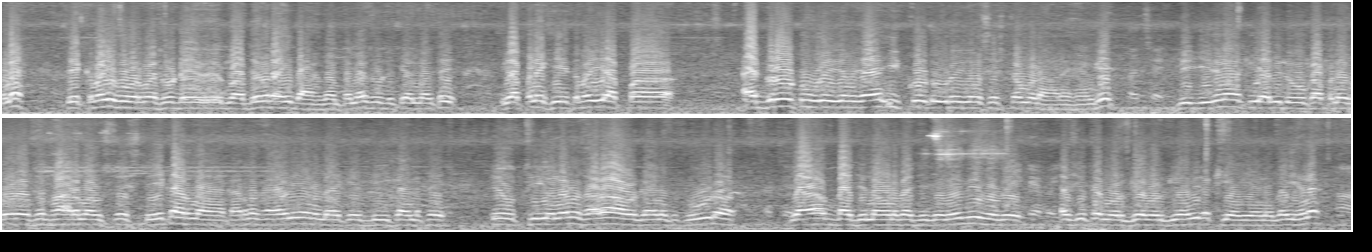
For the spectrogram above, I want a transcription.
ਹਨਾ? ਤੇ ਇੱਕ ਬਾਈ ਹੋਰ ਮੈਂ ਤੁਹਾਡੇ ਮਾਧਿਅਮ ਰਾਹੀਂ ਦੱਸਦਾ ਪਹਿਲਾਂ ਤੁਹਾਡੇ ਚੈਨਲ ਤੇ ਵੀ ਆਪਣੇ ਖੇਤ ਬਾਈ ਆਪਾਂ ਐਗਰੋ ਟੂਰਿਜ਼ਮ ਜਾਂ ਇਕੋ ਟੂਰਿਜ਼ਮ ਸਿਸਟਮ ਬਣਾ ਰਹੇ ਹਾਂਗੇ। ਵੀ ਜਿਹਦੇ ਨਾਲ ਕੀ ਆ ਵੀ ਲੋਕ ਆਪਣੇ ਕੋਲ ਉੱਥੇ ਫਾਰਮ ਹਾਊਸ ਤੇ ਸਟੇ ਕਰਨ ਆਇਆ ਕਰਨ ਫੈਮਲੀਆਂ ਨੂੰ ਲੈ ਕੇ ਵੀਕਐਂਡ ਤੇ ਤੇ ਉੱਥੇ ਹੀ ਉਹਨਾਂ ਨੂੰ ਸਾਰਾ ਆਰਗੈਨਿਕ ਫੂਡ ਜਾਂ। ਵੈਜ ਨਾਨ ਵੈਜ ਜਿਵੇਂ ਵੀ ਹੋਵੇ। ਅਸੀਂ ਤੇ ਮੁਰਗੇ ਮੁਰਗੀਆਂ ਵੀ ਰੱਖੀਆਂ ਹੋਈਆਂ ਨੇ ਬਾਈ ਹਨਾ।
